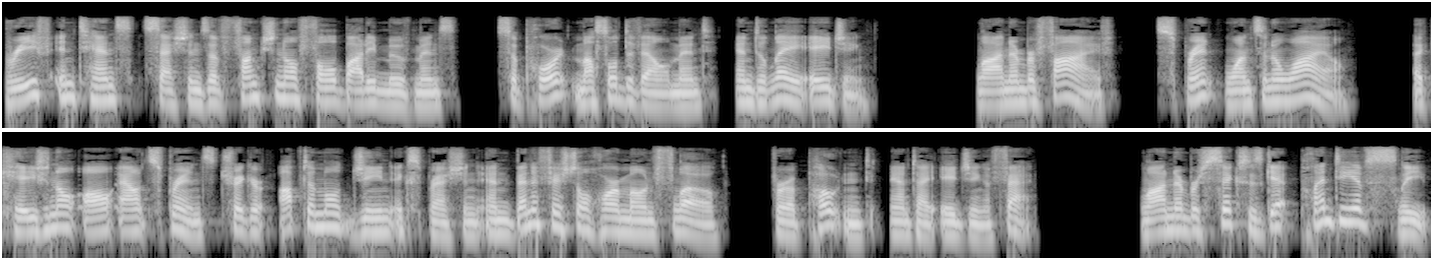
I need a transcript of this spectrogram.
Brief, intense sessions of functional full body movements support muscle development and delay aging. Law number five sprint once in a while. Occasional all out sprints trigger optimal gene expression and beneficial hormone flow for a potent anti aging effect. Law number six is get plenty of sleep.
